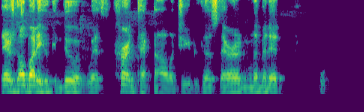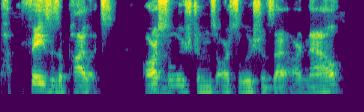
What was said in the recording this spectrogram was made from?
there's nobody who can do it with current technology because they're in limited phases of pilots. Our mm-hmm. solutions are solutions that are now,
